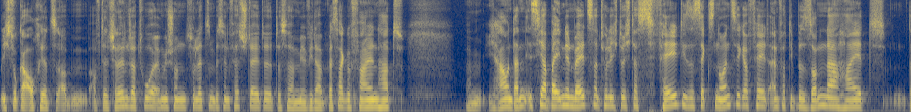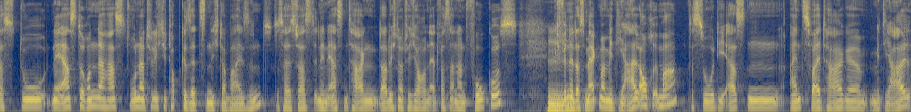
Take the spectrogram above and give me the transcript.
ich sogar auch jetzt ähm, auf der Challenger Tour irgendwie schon zuletzt ein bisschen feststellte, dass er mir wieder besser gefallen hat. Ähm, ja, und dann ist ja bei Indian Wells natürlich durch das Feld, dieses 96er Feld, einfach die Besonderheit, dass du eine erste Runde hast, wo natürlich die Topgesetzten nicht dabei sind. Das heißt, du hast in den ersten Tagen dadurch natürlich auch einen etwas anderen Fokus. Mhm. Ich finde, das merkt man medial auch immer, dass so die ersten ein, zwei Tage medial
